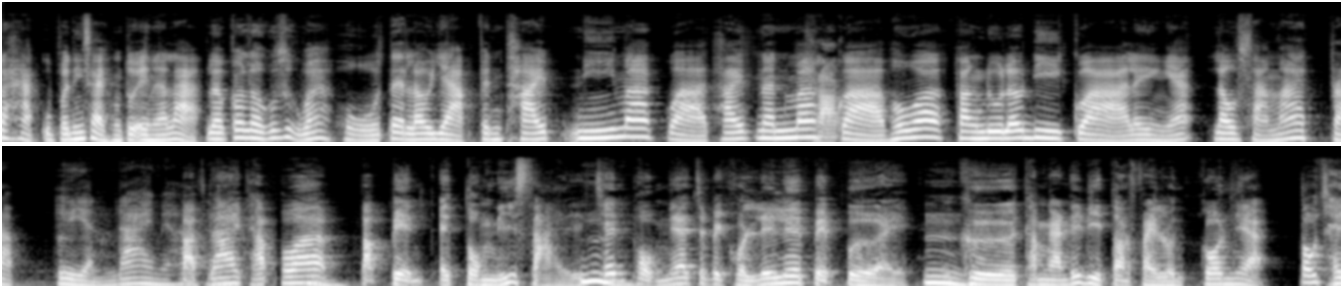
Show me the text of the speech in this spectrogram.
รหัสอุปนิสัยของตัวเองแล้วล่ะ แล้วก็เรารู้สึกว่าโห แต่เราอยากเป็น type นี้มากกว่า type นั้นมากครับกว่า เพราะว่าฟังดูแล้วดีกว่าอะไรอย่างเงี้ยเราสามารถปรับ เปลี่ยนได้ไหมคะปรับได้ครับ เพราะว่าปรับเปลี่ยนไอ้ตรงนิสัยอืมเช่นผมเนี่ยจะเป็นคนเรื่อยๆเปื่อยอืมๆคือทำงานได้ดีตอนไฟลนก้นเนี่ยต้องใช้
